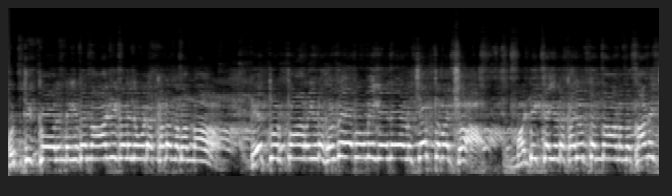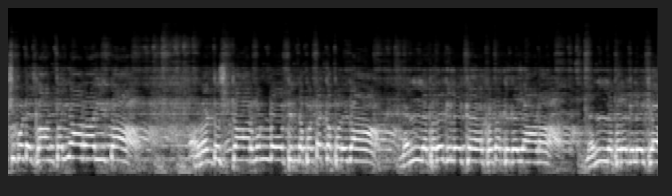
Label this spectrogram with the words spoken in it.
കുറ്റിക്കോളിന്റെ ഇടനാഴികളിലൂടെ കടന്നു വന്ന് ബേത്തൂർപ്പാറയുടെ ഹൃദയഭൂമികയിലേട് ചേർത്ത് വെച്ച മടിക്കയുടെ കരുത്തെന്താണെന്ന് കാണിച്ചു കൊടുക്കാൻ തയ്യാറായിട്ട്. റെഡ് സ്റ്റാർ മുണ്ടോട്ടിന്റെ പട്ടക്കപ്പറിത നല്ല പിറകിലേക്ക് കടക്കുകയാണ്. നല്ല പിറകിലേക്ക്.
